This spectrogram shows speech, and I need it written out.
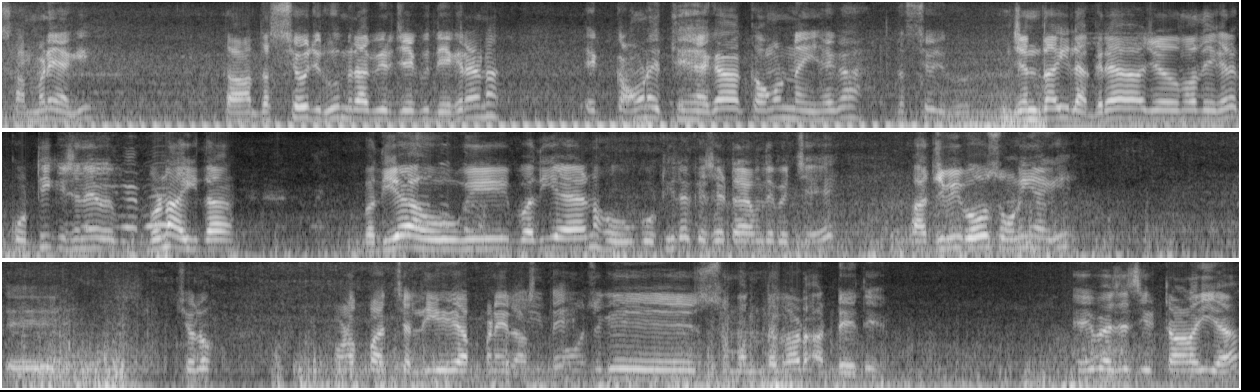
ਸਾਹਮਣੇ ਹੈਗੀ। ਤਾਂ ਦੱਸਿਓ ਜਰੂਰ ਮੇਰਾ ਵੀਰ, ਜੇ ਕੋਈ ਦੇਖ ਰਿਹਾ ਨਾ, ਇਹ ਕੌਣ ਇੱਥੇ ਹੈਗਾ, ਕੌਣ ਨਹੀਂ ਹੈਗਾ, ਦੱਸਿਓ ਜਰੂਰ। ਜਿੰਦਾ ਹੀ ਲੱਗ ਰਿਹਾ, ਜਦੋਂ ਦਾ ਦੇਖ ਰਿਹਾ, ਕੋਠੀ ਕਿਸੇ ਨੇ ਬਣਾਈ ਤਾਂ ਵਧੀਆ ਹੋਊਗੀ, ਵਧੀਆ ਐਨ ਹੋਊ ਕੋਠੀ ਤਾਂ ਕਿਸੇ ਟਾਈਮ ਦੇ ਵਿੱਚ ਇਹ। ਅੱਜ ਵੀ ਬਹੁਤ ਸੋਹਣੀ ਹੈਗੀ। ਤੇ ਚਲੋ, ਹੁਣ ਆਪਾਂ ਚੱਲੀਏ ਆਪਣੇ ਰਸਤੇ। ਪਹੁੰਚ ਗਏ ਸਮੁੰਦਰਗੜ੍ਹ ਅੱਡੇ ਤੇ। ਇਹ ਵੈਸੇ ਸੀਟਾਂ ਵਾਲਾ ਹੀ ਆ।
